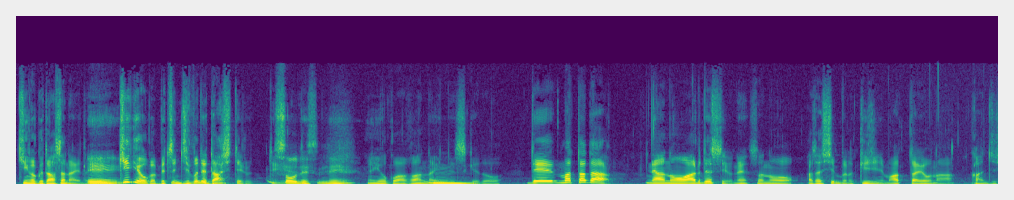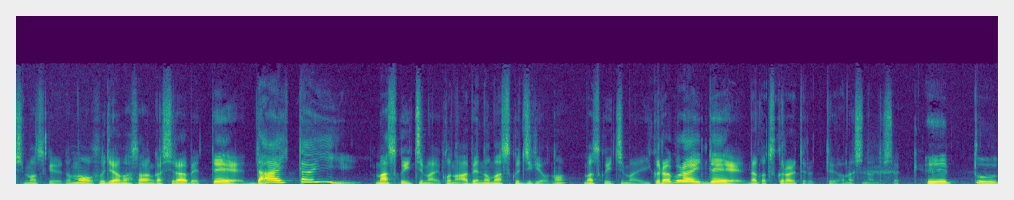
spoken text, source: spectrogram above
金額出せないのに、え企業が別に自分で出してるっていう、そうですね。よくわかんないんですけど、うん、でまあ、ただ、あのあれですよね、その朝日新聞の記事にもあったような感じしますけれども、藤山さんが調べて、大体マスク1枚、このアベノマスク事業のマスク1枚、いくらぐらいでなんか作られてるっていう話なんでしたっけ？えっと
